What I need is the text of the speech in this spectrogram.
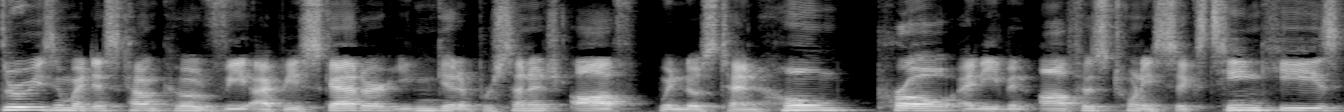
Through using my discount code VIPSCATTER, you can get a percentage off Windows 10 Home, Pro, and even Office 2016 keys.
